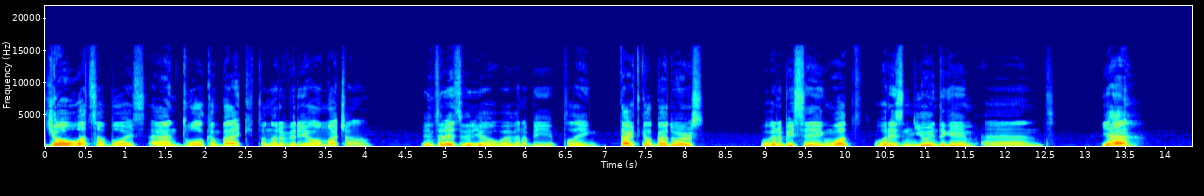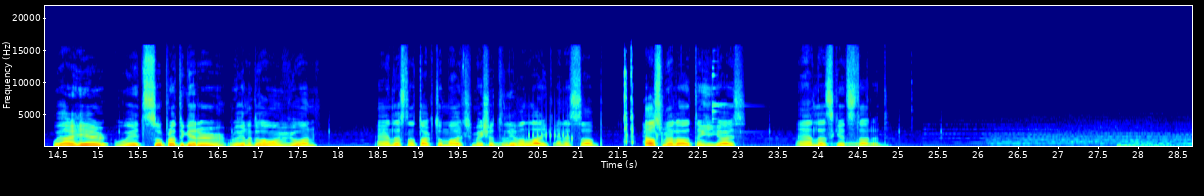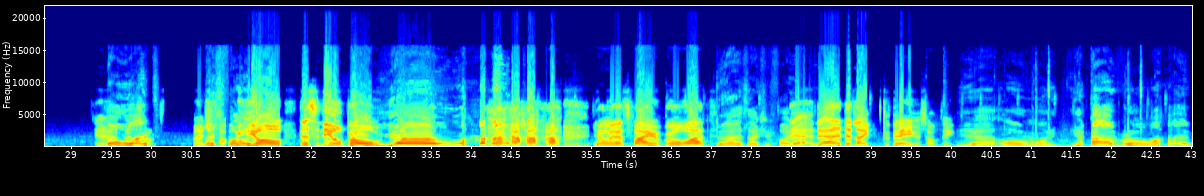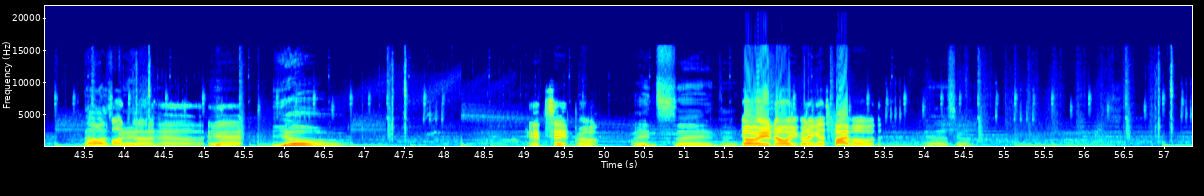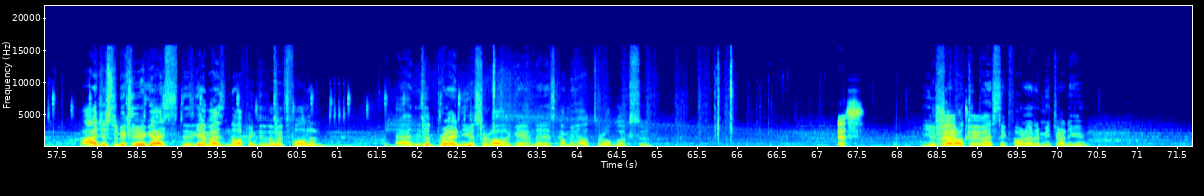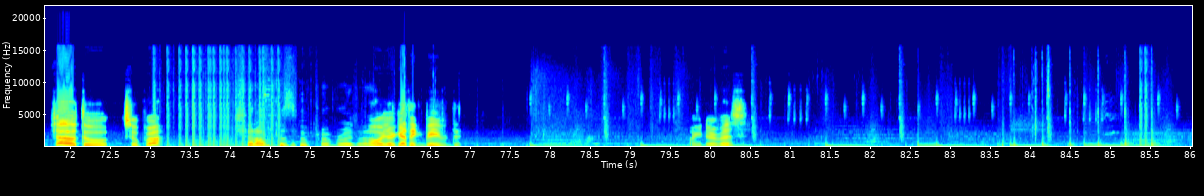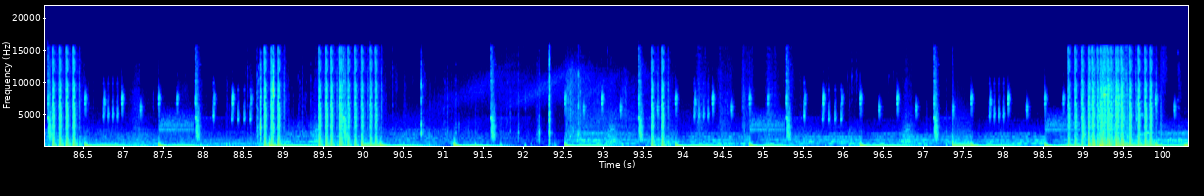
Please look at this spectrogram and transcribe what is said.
Yo, what's up boys and welcome back to another video on my channel. In today's video, we're gonna be playing Tactical Bed Wars. We're gonna be seeing what what is new in the game and yeah, we are here with Supra together. We're gonna do a 1v1 and let's not talk too much. Make sure to leave a like and a sub. Helps me a lot. Thank you guys. And let's get started. Yeah, Yo, bad, what? Match, Match fa- four? Oh, yo, that's new, bro. Yo! yo, that's fire, bro. What? That's actually fire. They, dude. they added that like today or something. Yeah, oh my god, bro, what? That was What crazy. the hell? Yeah, Yo, insane, bro. insane, dude. You already know you're gonna get 5 0 Yeah, let's go. Uh, just to be clear, guys, this game has nothing to do with Fallen. Uh, it's a brand new survival game that is coming out to Roblox soon. Yes. You Very shout out cool. to Plastic for letting me try the game. Shout out to Supra. Shout out to Supra, bro. Shout Oh, out. you're getting beamed. Are you nervous?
